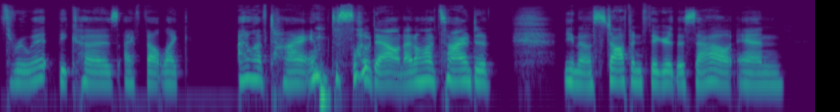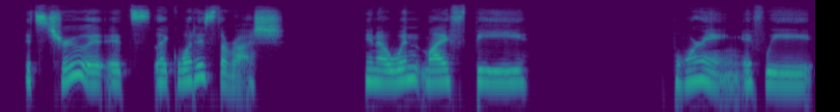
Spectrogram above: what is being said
through it because I felt like I don't have time to slow down. I don't have time to, you know, stop and figure this out. And it's true. It, it's like, what is the rush? You know, wouldn't life be boring if we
